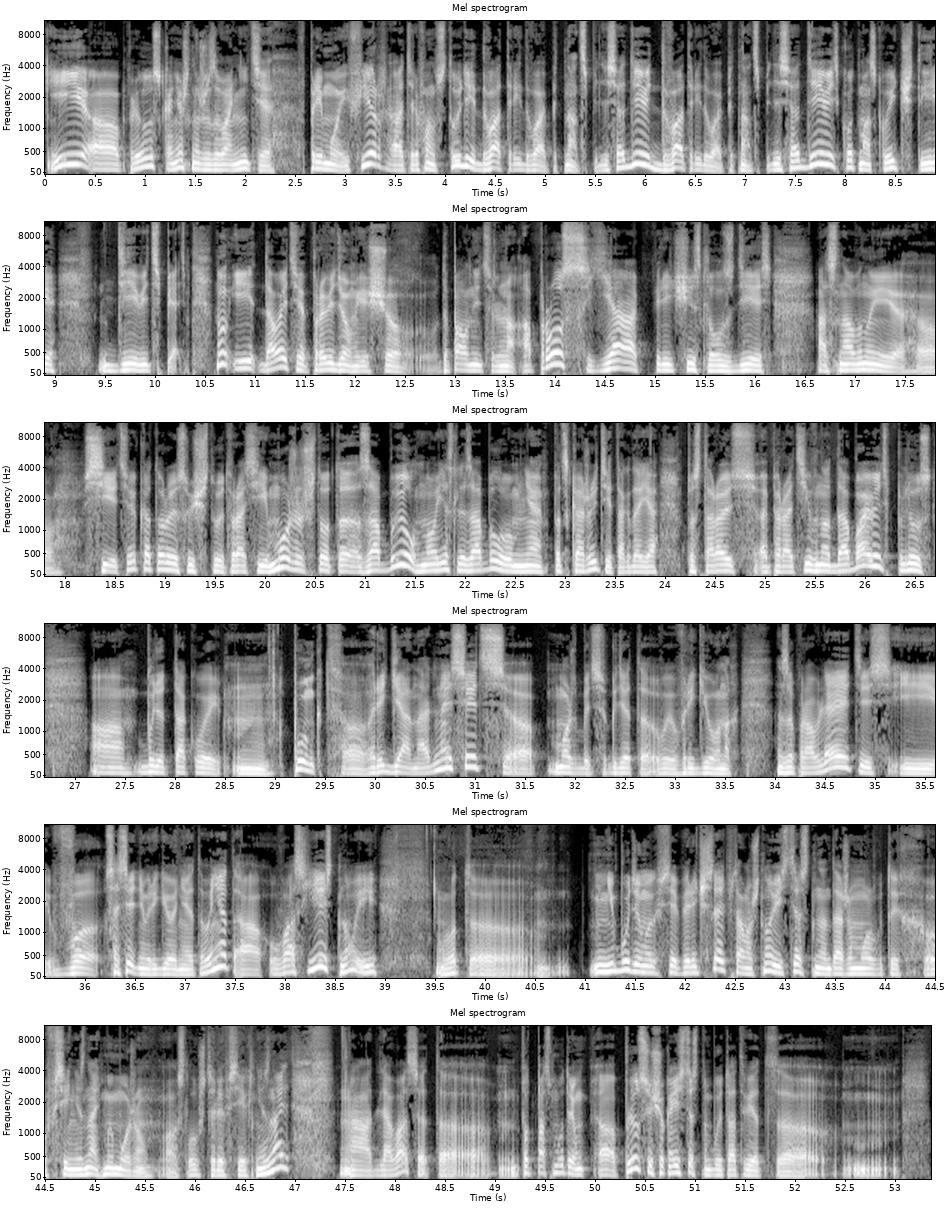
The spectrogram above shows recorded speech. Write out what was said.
и э, плюс, конечно же, звоните прямой эфир, а телефон в студии 232-1559, 232-1559, код Москвы 495. Ну и давайте проведем еще дополнительно опрос. Я перечислил здесь основные э, сети, которые существуют в России. Может, что-то забыл, но если забыл, вы мне подскажите, и тогда я постараюсь оперативно добавить. Плюс э, будет такой э, пункт региональная сеть, может быть, где где-то вы в регионах заправляетесь, и в соседнем регионе этого нет, а у вас есть, ну и вот э, не будем их все перечислять, потому что, ну, естественно, даже могут их все не знать. Мы можем, э, слушатели, все их не знать. А для вас это... Вот посмотрим. А плюс еще, естественно, будет ответ э,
